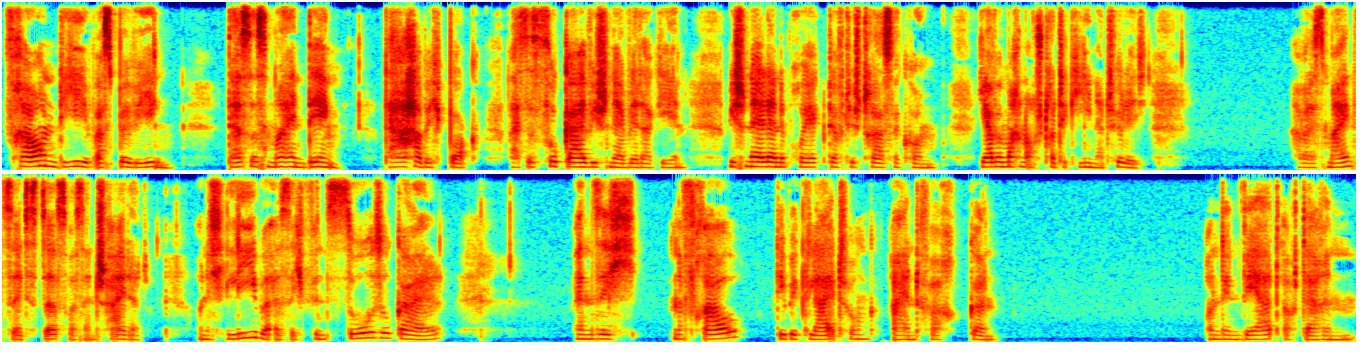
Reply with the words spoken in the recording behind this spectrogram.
Frauen, die was bewegen. Das ist mein Ding. Da habe ich Bock. Es ist so geil, wie schnell wir da gehen. Wie schnell deine Projekte auf die Straße kommen. Ja, wir machen auch Strategie, natürlich. Aber das Mindset ist das, was entscheidet. Und ich liebe es. Ich finde es so, so geil, wenn sich eine Frau die Begleitung einfach gönnt. Und den Wert auch darin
